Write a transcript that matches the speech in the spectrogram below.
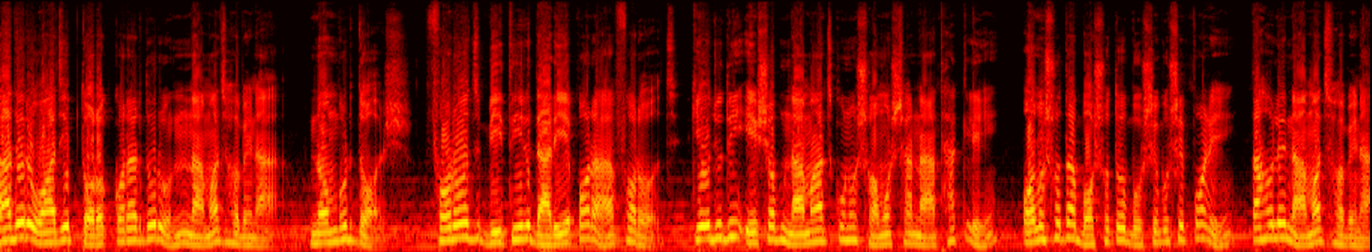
তাদের ওয়াজিব তরক করার দরুন নামাজ হবে না। নম্বর দশ ফরজ বিতির দাঁড়িয়ে পড়া ফরজ। কেউ যদি এসব নামাজ কোনো সমস্যা না থাকলে অলসতা বশত বসে বসে পড়ে, তাহলে নামাজ হবে না।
